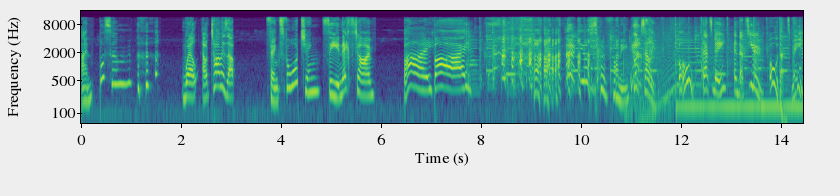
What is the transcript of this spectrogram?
I'm Possum. Well, our time is up. Thanks for watching. See you next time. Bye. Bye. You're so funny. Look, Sally. Oh, that's me, and that's you. Oh, that's me.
